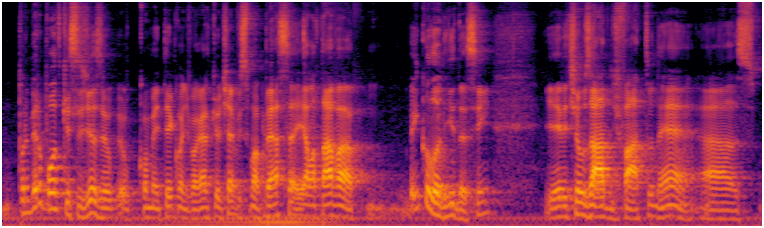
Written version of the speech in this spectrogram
O primeiro ponto que esses dias eu, eu comentei com o advogado que eu tinha visto uma peça e ela estava bem colorida assim. E ele tinha usado, de fato, né, as,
